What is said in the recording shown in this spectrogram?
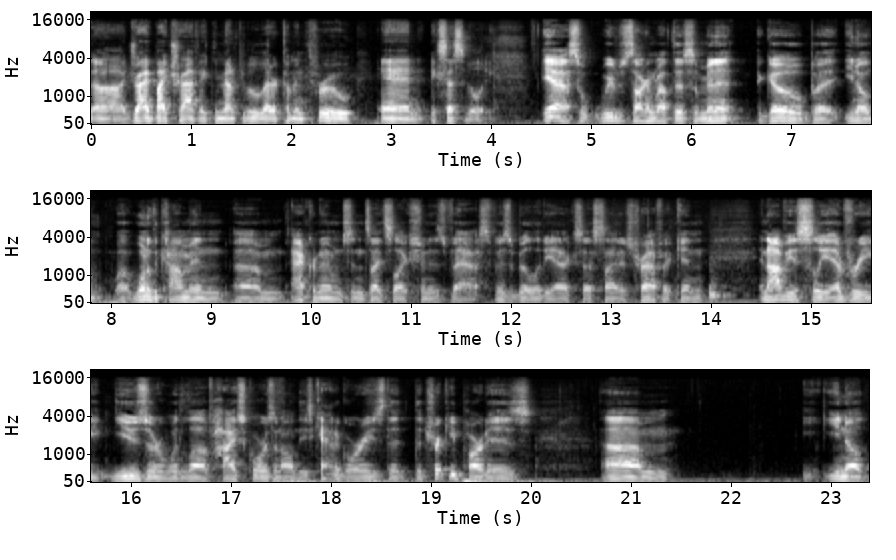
uh, drive-by traffic, the amount of people that are coming through, and accessibility. Yeah, so we were just talking about this a minute ago, but you know, one of the common um, acronyms in site selection is VAST: visibility, access, signage, traffic, and and obviously every user would love high scores in all these categories. The the tricky part is, um, you know,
